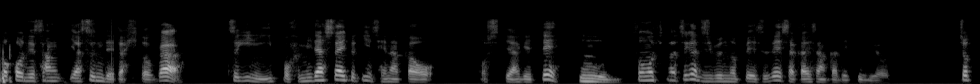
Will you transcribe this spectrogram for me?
そこでさん休んでた人が、次に一歩踏み出したいときに背中を押してあげて、うん。その人たちが自分のペースで社会参加できるように、ちょっ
